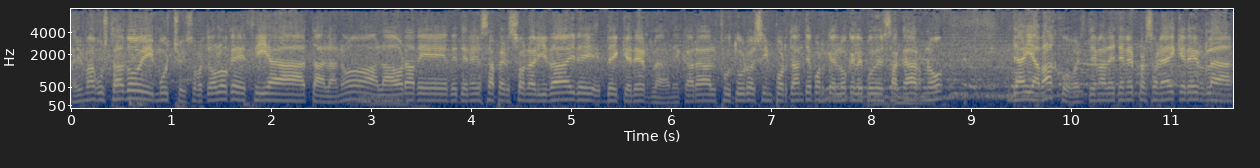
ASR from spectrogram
A mí me ha gustado y mucho, y sobre todo lo que decía Tala, ¿no? A la hora de, de tener esa personalidad y de, de quererla. De cara al futuro es importante porque es lo que le puede sacar, ¿no? De ahí abajo, el tema de tener personalidad y quererla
